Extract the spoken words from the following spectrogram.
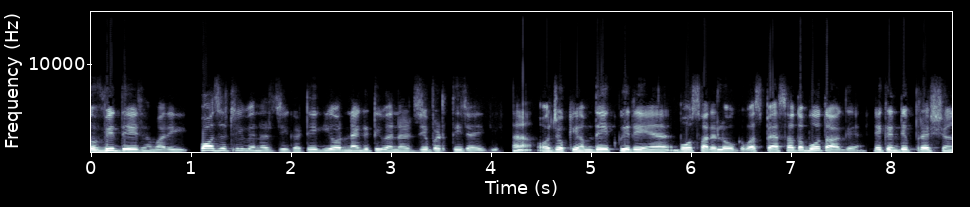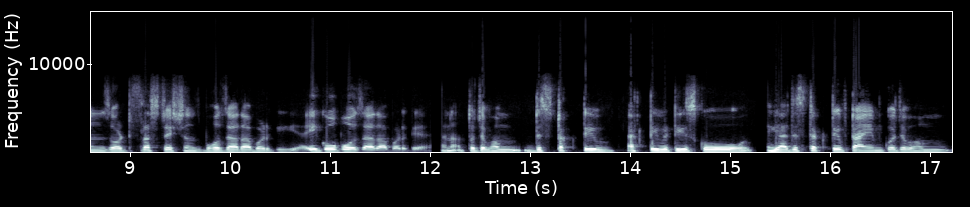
तो विद एज हमारी पॉजिटिव एनर्जी घटेगी और नेगेटिव एनर्जी बढ़ती जाएगी, है ना? और जो कि हम देख भी रहे हैं, बहुत सारे लोग, बस पैसा तो बहुत आ गया लेकिन डिप्रेशन और फ्रस्ट्रेशन बहुत ज़्यादा बढ़ गई है ईगो बहुत ज़्यादा बढ़ गया है ना? तो जब हम डिस्ट्रक्टिव एक्टिविटीज़ को या डिस्ट्रक्टिव टाइम को जब हम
